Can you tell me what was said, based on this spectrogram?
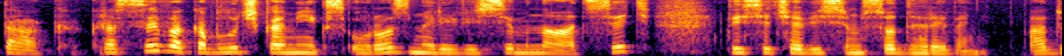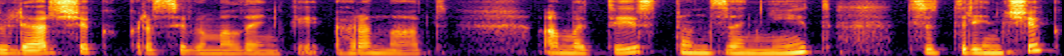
Так, красива каблучка мікс у розмірі 18 1800 гривень. Адулярчик красивий маленький, гранат, аметист, танзаніт, цитринчик,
